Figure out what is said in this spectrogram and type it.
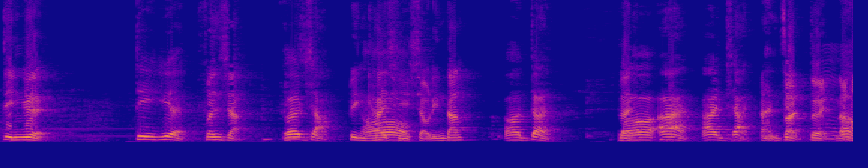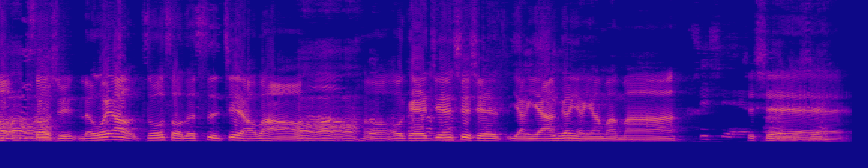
订阅、订阅、分享、分享，并开启小铃铛。啊，对，然后按按赞，按赞，对，然后搜寻冷威奥左手的世界，好不好？啊啊啊！好，OK，今天谢谢洋洋跟洋洋妈妈，谢谢，谢谢。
